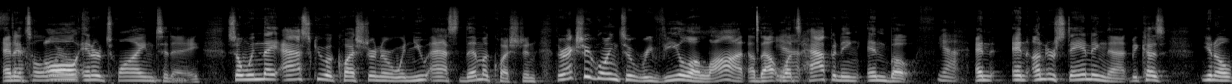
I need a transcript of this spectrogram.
And it's all world. intertwined today. So when they ask you a question or when you ask them a question they're actually going to reveal a lot about what's happening in both. Yeah. and and understanding that because you know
